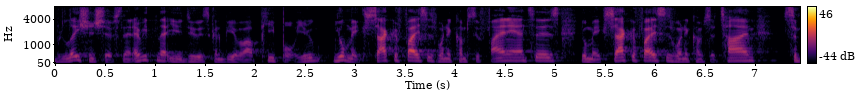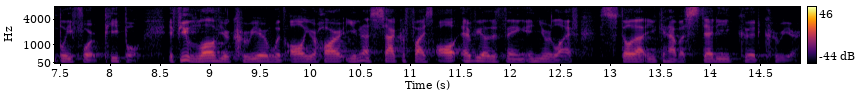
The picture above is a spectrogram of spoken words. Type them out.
relationships, then everything that you do is going to be about people. You, you'll make sacrifices when it comes to finances, you'll make sacrifices when it comes to time, simply for people. If you love your career with all your heart, you're going to sacrifice all every other thing in your life so that you can have a steady, good career.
